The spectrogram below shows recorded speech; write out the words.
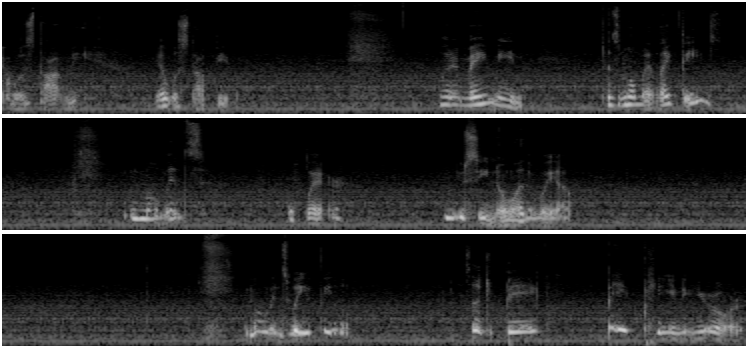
it will stop me. It will stop you. What it may mean is a moment like these. Moments where you see no other way out. Moments where you feel such a big, big pain in your heart.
